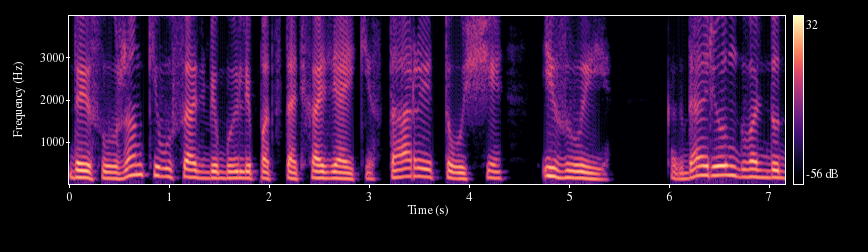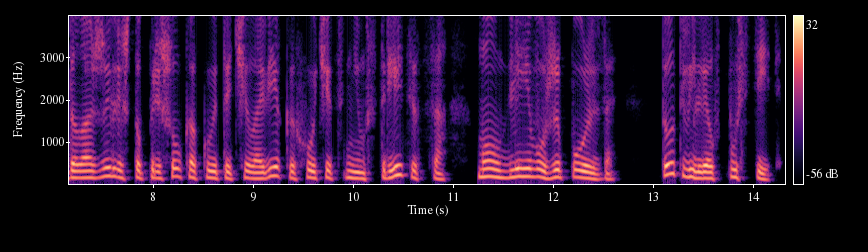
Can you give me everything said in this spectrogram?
да и служанки в усадьбе были под стать хозяйке, старые, тощие и злые. Когда Рёнгвальду доложили, что пришел какой-то человек и хочет с ним встретиться, мол, для его же пользы, тот велел впустить.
